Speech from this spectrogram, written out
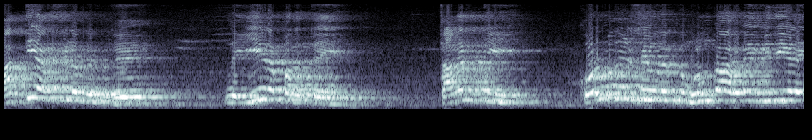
மத்திய அரசிடமிருந்து இந்த ஈரப்பதத்தை தளர்த்தி கொள்முதல் செய்வதற்கு முன்பாகவே விதிகளை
